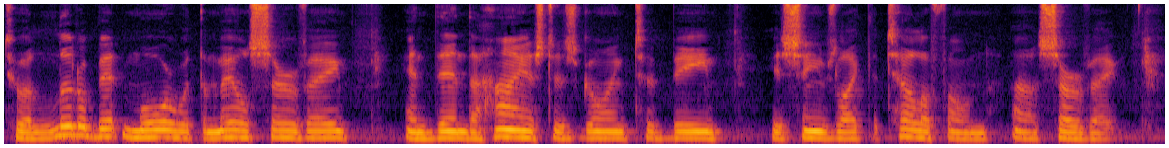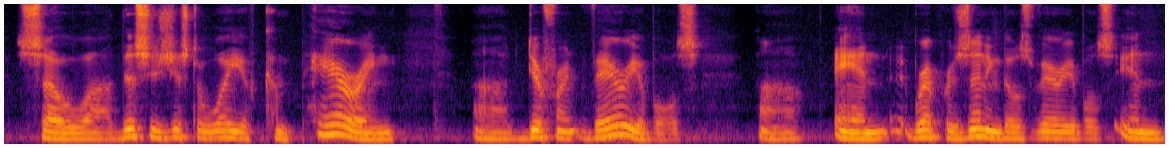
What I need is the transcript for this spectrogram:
to a little bit more with the mail survey, and then the highest is going to be, it seems like, the telephone uh, survey. So uh, this is just a way of comparing uh, different variables uh, and representing those variables in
